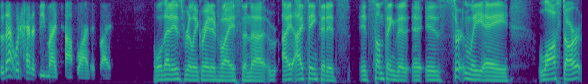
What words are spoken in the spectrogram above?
So that would kind of be my top line advice. Well, that is really great advice, and uh, I, I think that it's it's something that is certainly a lost art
